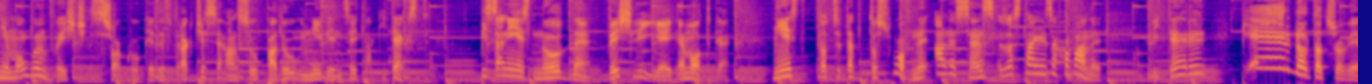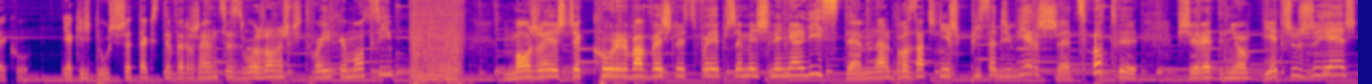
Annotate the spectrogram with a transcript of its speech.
Nie mogłem wyjść z szoku, kiedy w trakcie seansu padł mniej więcej taki tekst. Pisanie jest nudne, wyślij jej emotkę. Nie jest to cytat dosłowny, ale sens zostaje zachowany. Litery? Pierdol to człowieku. Jakieś dłuższe teksty wyrażające złożoność twoich emocji? Pff, może jeszcze kurwa wyślesz swoje przemyślenia listem, albo zaczniesz pisać wiersze. Co ty? W średniowieczu żyjesz?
